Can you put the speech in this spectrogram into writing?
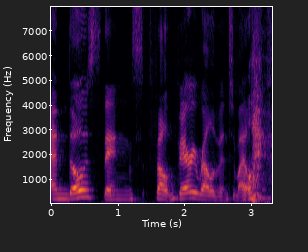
And those things felt very relevant to my life.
